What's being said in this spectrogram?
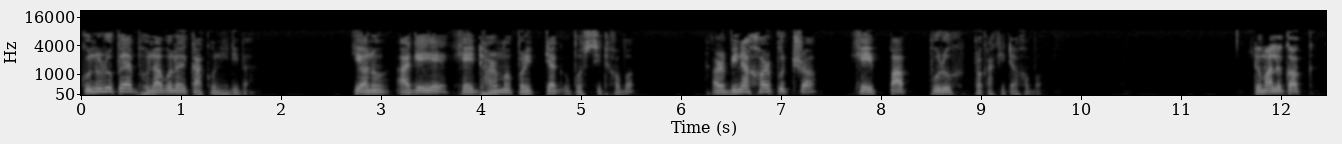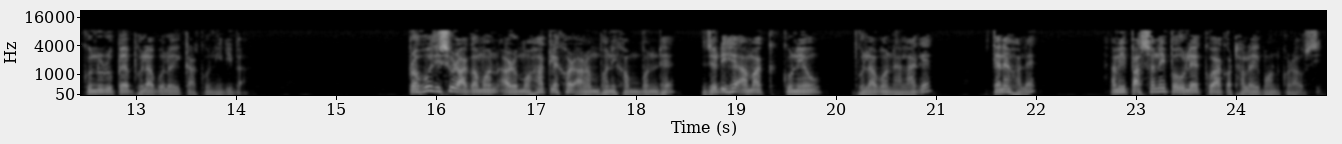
কোনোৰূপে ভুলাবলৈ কাকো নিদিবা। কিয়নো আগেয়ে সেই ধৰ্ম পৰিত্যাগ উপস্থিত হ'ব আৰু বিনাশৰ পুত্ৰ সেই পাপ পুৰুষ প্ৰকাশিত হ'ব। তোমালোকক কোনোৰূপে ভুলাবলৈ কাকো নিদিবা। প্ৰভু যীশুৰ আগমন আৰু মহাক্লেশৰ আৰম্ভণি সম্বন্ধে যদিহে আমাক কোনেও ভুলাব নালাগে তেনেহলে আমি পাচনি পৌলে কোৱা কথালৈ মন কৰা উচিত।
